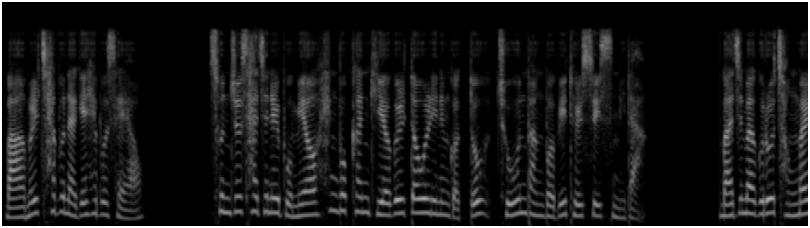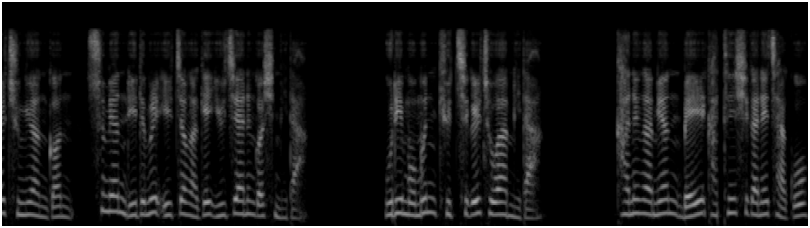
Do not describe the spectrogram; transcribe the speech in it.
마음을 차분하게 해보세요. 손주 사진을 보며 행복한 기억을 떠올리는 것도 좋은 방법이 될 수 있습니다. 마지막으로 정말 중요한 건 수면 리듬을 일정하게 유지하는 것입니다. 우리 몸은 규칙을 좋아합니다. 가능하면 매일 같은 시간에 자고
